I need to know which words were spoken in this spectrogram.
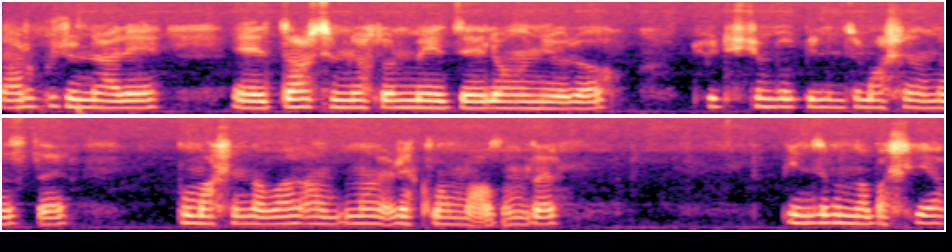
arkadaşlar. Bu günləri e, Car Simulator MC ile oynuyoruz. Gördüyünüz kimi bu birinci maşınımızdır. Bu maşında var ama buna reklam lazımdır. Birinci bununla başlayaq.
